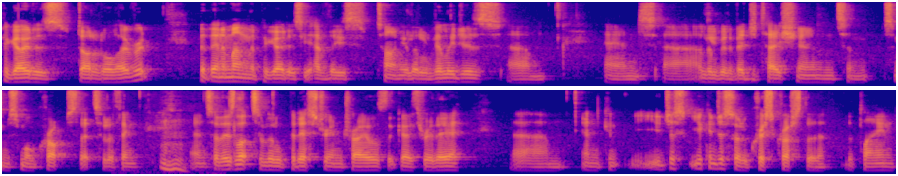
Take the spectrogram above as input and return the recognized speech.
pagodas dotted all over it. But then among the pagodas, you have these tiny little villages um, and uh, a little bit of vegetation, some some small crops, that sort of thing. Mm-hmm. And so there's lots of little pedestrian trails that go through there, um, and can, you just you can just sort of crisscross the the plain.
